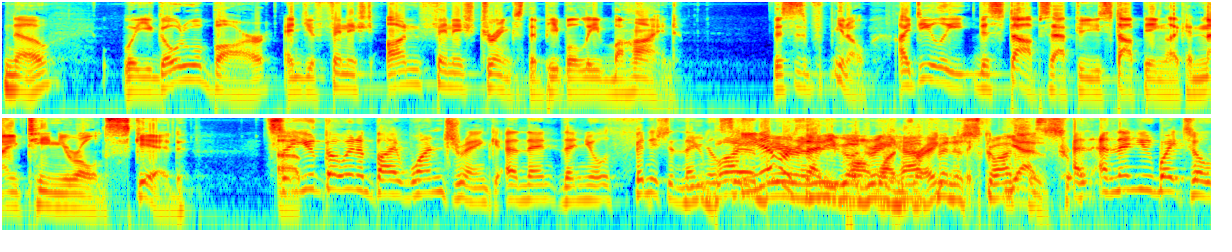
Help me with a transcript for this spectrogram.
No. Where you go to a bar and you finish unfinished drinks that people leave behind. This is, you know, ideally this stops after you stop being like a 19 year old skid. So Uh, you go in and buy one drink, and then then you'll finish it. And then You will buy see. a never beer and then you go drink one half drink. finished scotches. Yes, cor- and, and then you wait till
